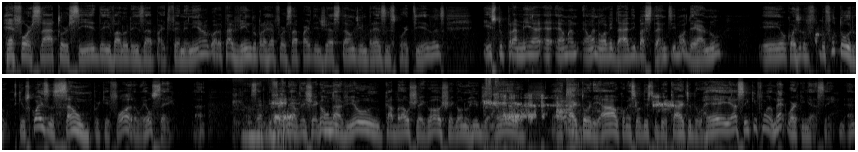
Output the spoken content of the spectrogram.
reforçar a torcida e valorizar a parte feminina, agora está vindo para reforçar a parte de gestão de empresas esportivas. Isto, para mim, é, é, uma, é uma novidade bastante moderno e coisa do, do futuro. Que as coisas são porque foram, eu sei. Tá? Então, sempre diferente. Chegou um navio, Cabral chegou, chegou no Rio de Janeiro, é, cartorial, começou a distribuir carta do rei, é assim que foi. O networking é assim, né?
